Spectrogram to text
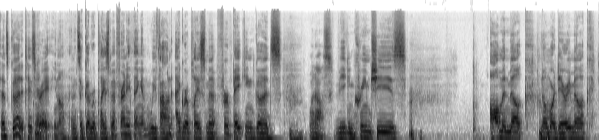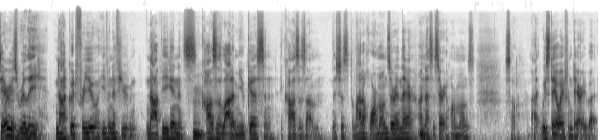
it's good. It tastes Yeah. great, you know, and it's a good replacement for anything. And we found egg replacement for baking goods. Mm-hmm. What else? Vegan cream cheese, almond milk. Mm-hmm. No more dairy milk. Dairy is really not good for you, even if you're not vegan. It's Mm. it causes a lot of mucus and it causes um. There's just a lot of hormones are in there, Mm. unnecessary hormones. So I, we stay away from dairy, but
